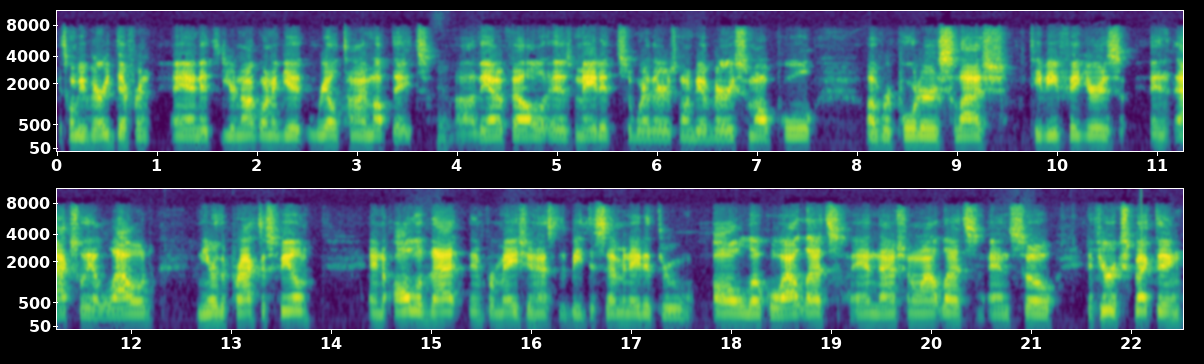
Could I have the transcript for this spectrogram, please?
it's going to be very different and it's you're not going to get real time updates. Uh, the NFL has made it so where there's going to be a very small pool of reporters slash TV figures in, actually allowed near the practice field, and all of that information has to be disseminated through all local outlets and national outlets. And so, if you're expecting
